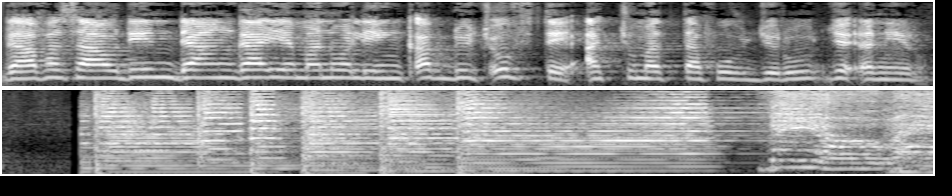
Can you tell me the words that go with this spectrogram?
gaafa Saawudiin daangaa Yaman waliin qabdu cufte achumatti hafuuf jiru jedhaniiru. ቪኦኤ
